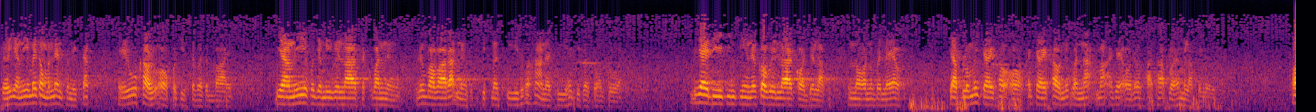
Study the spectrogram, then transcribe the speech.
เฉยๆอย่างนี้ไม่ต้องมันแน่นสนิทนักให้รู้เข้ารู้ออกก็จิตสบายๆอย่างนี้คุณจะมีเวลาสักวันหนึ่ง หรือวาวาระหนึ่งสิบนาทีหรือว่าห้านาทีให้จิตเราทรงตัวไม่ใช่ดีจริง ๆ แล้วก็เวลาก่อนจะหลับนอนลงไปแล้ว จับลมหายใจเข้าออกหายใจเข้านึกวันนะมะหายใจออกแล้วพระทาปล่อยให้มันหลับไปเลย พอ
